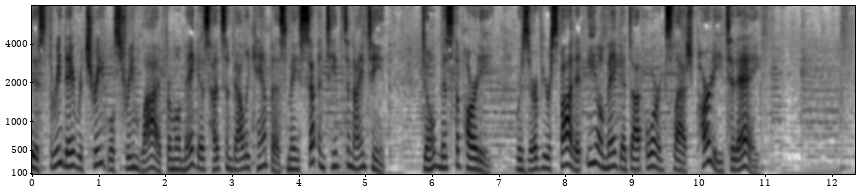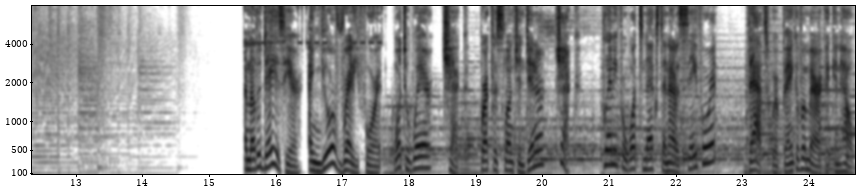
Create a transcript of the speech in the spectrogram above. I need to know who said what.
Speaker 1: This three day retreat will stream live from Omega's Hudson Valley campus May 17th to 19th. Don't miss the party. Reserve your spot at eomega.org slash party today.
Speaker 2: Another day is here, and you're ready for it. What to wear? Check. Breakfast, lunch, and dinner? Check. Planning for what's next and how to save for it? That's where Bank of America can help.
